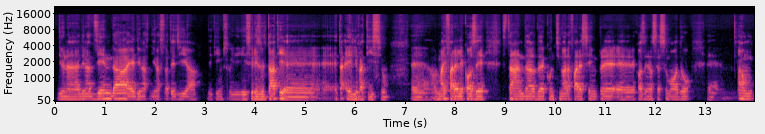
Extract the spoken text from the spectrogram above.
di, una, di, un'azienda e di una, di una, strategia di team sui, sui risultati è, è, è elevatissimo. Eh, ormai fare le cose standard, continuare a fare sempre eh, le cose nello stesso modo, eh, un,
